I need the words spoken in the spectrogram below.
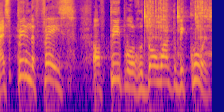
I spit in the face of people who don't want to be cool.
